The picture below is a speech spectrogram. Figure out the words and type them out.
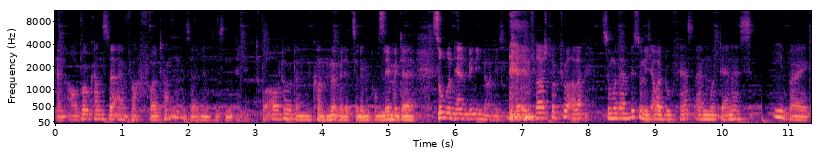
dein Auto kannst du einfach voll tanken, es sei denn, es ist ein Elektroauto, dann kommen wir wieder zu dem Problem mit der. So modern bin ich noch nicht. Der Infrastruktur, aber so modern bist du nicht, aber du fährst ein modernes E-Bike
